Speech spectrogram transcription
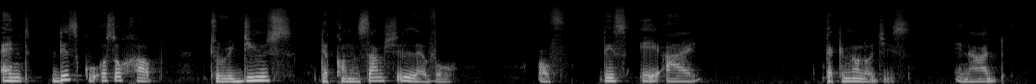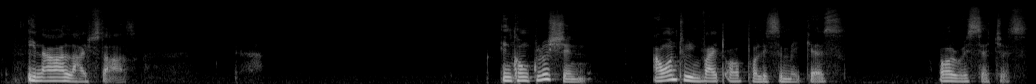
And this could also help to reduce the consumption level of these AI technologies in our, in our lifestyles. In conclusion, I want to invite all policymakers, all researchers,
